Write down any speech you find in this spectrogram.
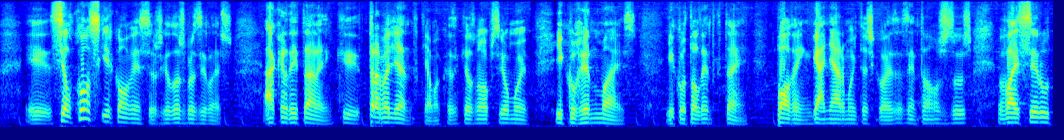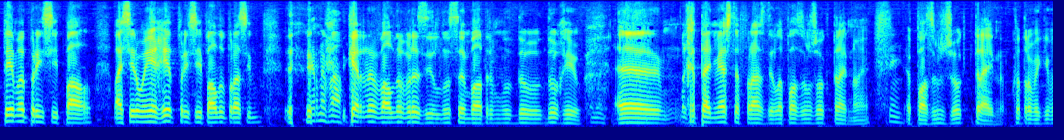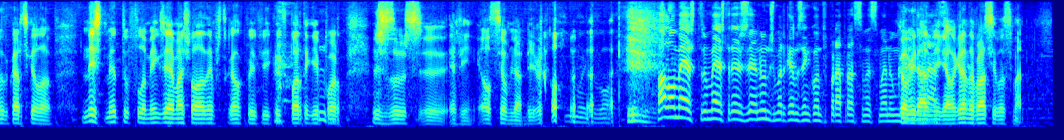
Se ele conseguir convencer os jogadores brasileiros a acreditarem que trabalhando, que é uma coisa que eles não apreciam muito, e correndo mais, e com o talento que têm, podem ganhar muitas coisas. Então Jesus vai ser o tema principal, vai ser o enredo principal do próximo Carnaval, Carnaval no Brasil, no Sambódromo do, do Rio. Uh, retenho esta frase dele após um jogo de treino, não é? Sim. Após um jogo de treino contra uma equipa do quarto escalão. Neste momento o Flamengo já é mais falado em Portugal que o Benfica, Sporting e Porto. Jesus, uh, enfim, é o seu melhor nível. Muito bom. Fala ao mestre, o mestre é José Nunes, marcamos encontro para a próxima semana. Um Combinado, grande Miguel. Grande abraço e boa semana.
